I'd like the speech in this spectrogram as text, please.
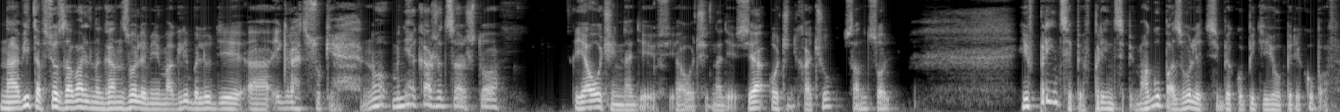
На Авито все завалено гонзолями, и могли бы люди э, играть, суки. Но мне кажется, что я очень надеюсь, я очень надеюсь, я очень хочу Сансоль. И в принципе, в принципе, могу позволить себе купить ее у перекупов,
